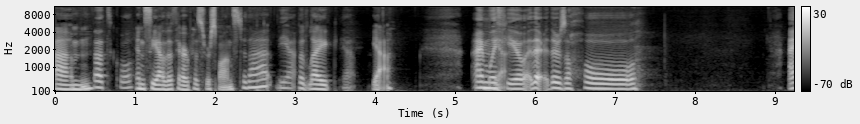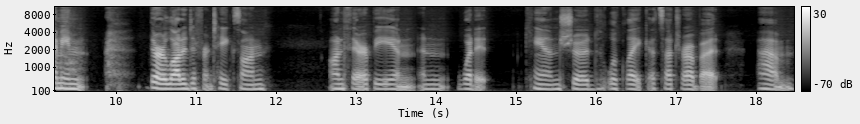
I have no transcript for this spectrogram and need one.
um, That's cool. and see how the therapist responds to that. Yeah. But like, Yeah. yeah. I'm with you. There, there's a whole. I mean, there are a lot of different takes on, on therapy and and what it can should look like, etc. But, um,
